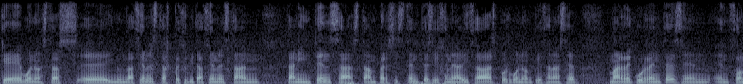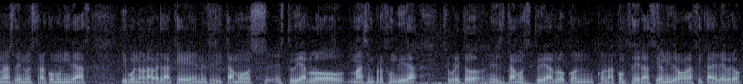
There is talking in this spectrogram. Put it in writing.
que bueno, estas eh, inundaciones, estas precipitaciones tan, tan intensas, tan persistentes y generalizadas, pues bueno, empiezan a ser más recurrentes en, en zonas de nuestra comunidad. Y bueno, la verdad que necesitamos estudiarlo más en profundidad, sobre todo necesitamos estudiarlo con, con la Confederación Hidrográfica del Ebro,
